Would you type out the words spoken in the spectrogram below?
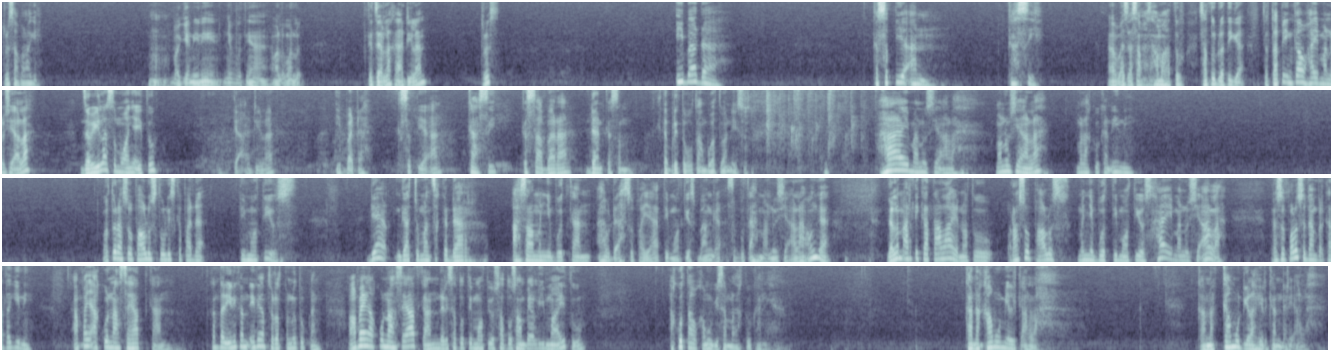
Terus apa lagi? Hmm, bagian ini nyebutnya malu-malu. Kejarlah keadilan, terus ibadah, kesetiaan, kasih. Nah, bahasa sama-sama tuh, satu, dua, tiga. Tetapi engkau hai manusia Allah, jauhilah semuanya itu, keadilan, ibadah, kesetiaan, kasih, kesabaran, dan kesembuhan. Kita beri tepuk tangan buat Tuhan Yesus. Hai manusia Allah, manusia Allah melakukan ini. Waktu Rasul Paulus tulis kepada Timotius, dia nggak cuma sekedar asal menyebutkan, ah udah supaya Timotius bangga, sebut ah manusia Allah. Oh enggak. Dalam arti kata lain, waktu Rasul Paulus menyebut Timotius, hai manusia Allah. Rasul Paulus sedang berkata gini, apa yang aku nasihatkan, kan tadi ini kan ini kan surat penutup kan. Apa yang aku nasihatkan dari 1 Timotius 1 sampai 5 itu, aku tahu kamu bisa melakukannya. Karena kamu milik Allah. Karena kamu dilahirkan dari Allah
